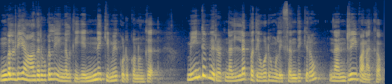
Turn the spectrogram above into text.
உங்களுடைய ஆதரவுகள் எங்களுக்கு என்றைக்குமே கொடுக்கணுங்க. மீண்டும் ஒரு நல்ல பதிவோடு உங்களை சந்திக்கிறோம். நன்றி வணக்கம்.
